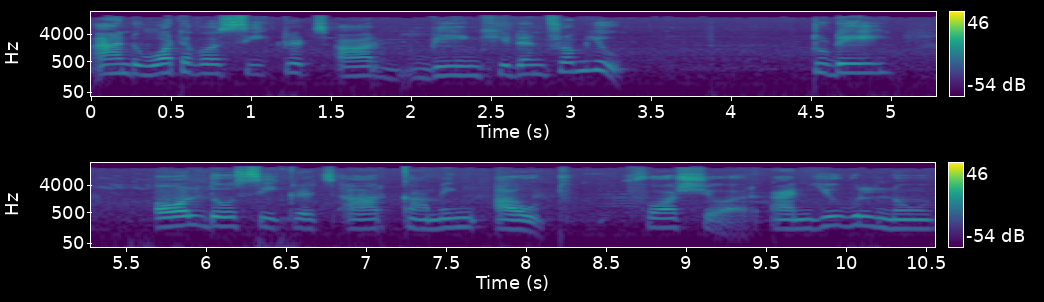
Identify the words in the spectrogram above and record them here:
and whatever secrets are being hidden from you today all those secrets are coming out for sure and you will know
